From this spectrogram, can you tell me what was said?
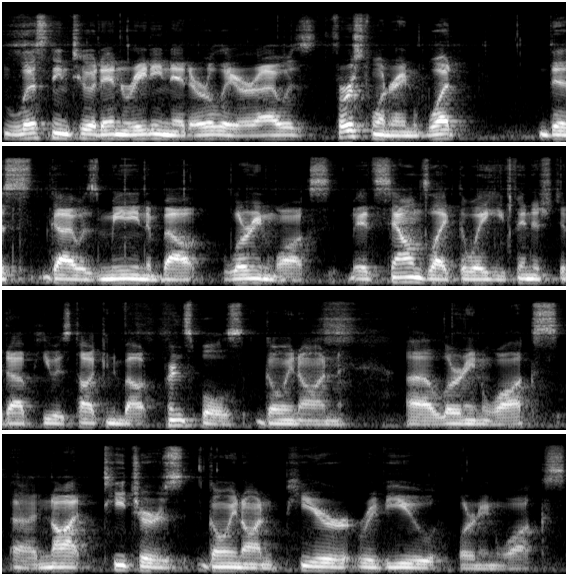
listening to it and reading it earlier, I was first wondering what this guy was meaning about learning walks. It sounds like the way he finished it up, he was talking about principals going on uh, learning walks, uh, not teachers going on peer review learning walks.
